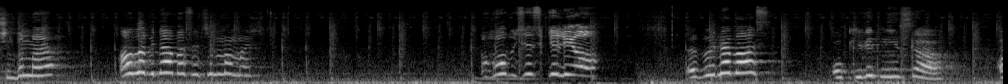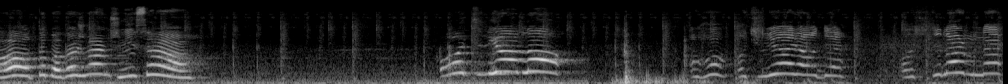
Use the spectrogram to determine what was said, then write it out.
Açıldı mı? Allah bir daha bas açılmamış. Aha bir ses geliyor. Öbürüne bas. O kilit Nisa. Aa altta bagaj varmış Nisa. O açılıyor abla. Aha açılıyor herhalde. Açtılar mı ne?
